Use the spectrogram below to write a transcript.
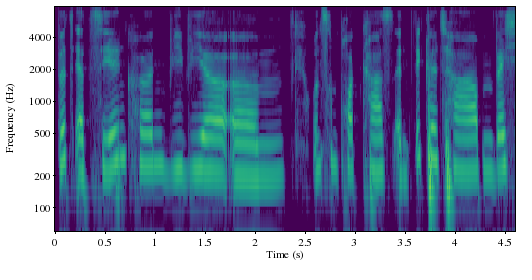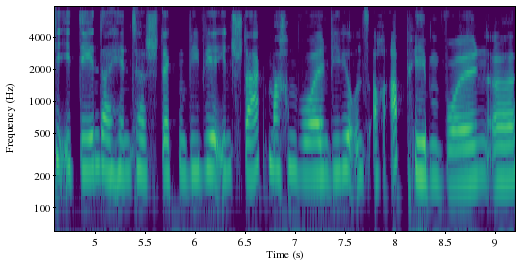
wird erzählen können, wie wir ähm, unseren Podcast entwickelt haben, welche Ideen dahinter stecken, wie wir ihn stark machen wollen, wie wir uns auch abheben wollen äh,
